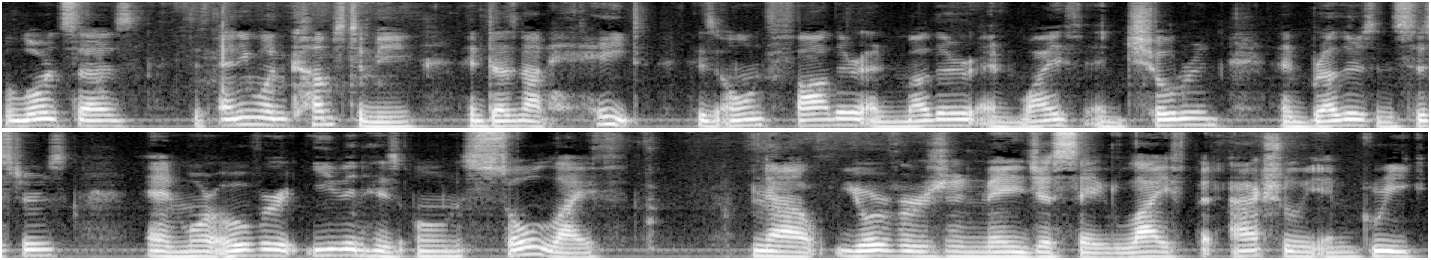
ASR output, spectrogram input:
the Lord says, If anyone comes to me and does not hate his own father and mother and wife and children and brothers and sisters, and moreover, even his own soul life, now, your version may just say life, but actually in Greek,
